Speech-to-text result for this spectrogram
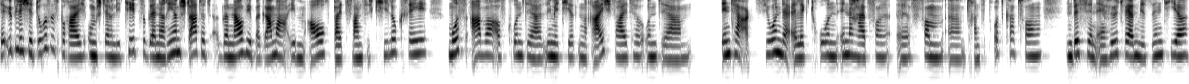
Der übliche Dosisbereich, um Sterilität zu generieren, startet genau wie bei Gamma eben auch bei 20 Kilo Kre, muss aber aufgrund der limitierten Reichweite und der Interaktion der Elektronen innerhalb von, äh, vom äh, Transportkarton ein bisschen erhöht werden. Wir sind hier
